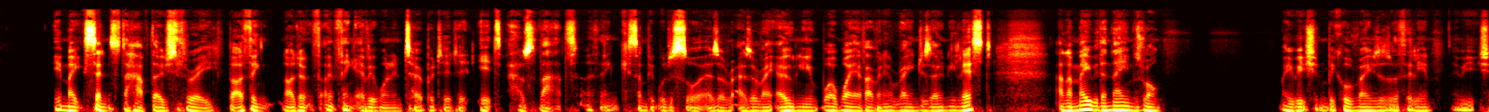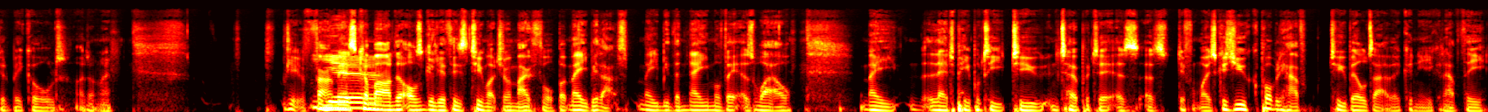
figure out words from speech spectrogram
it makes sense to have those three. But I think I don't I think everyone interpreted it, it as that. I think some people just saw it as a as a ra- only a way of having a Rangers only list, and maybe the name's wrong. Maybe it shouldn't be called Rangers of Ithilien. Maybe it should be called I don't know. Faramir's Yeah. command at Osgiliath is too much of a mouthful, but maybe that's maybe the name of it as well may led people to to interpret it as as different ways because you could probably have two builds out of it, couldn't you? You could have the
